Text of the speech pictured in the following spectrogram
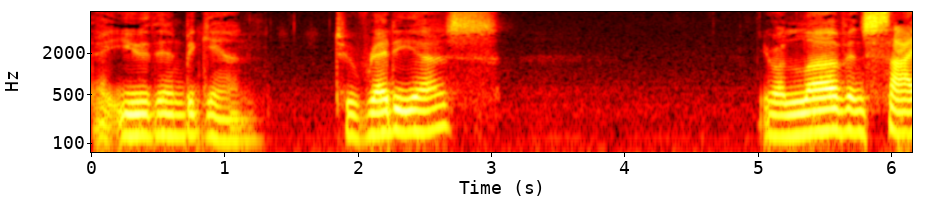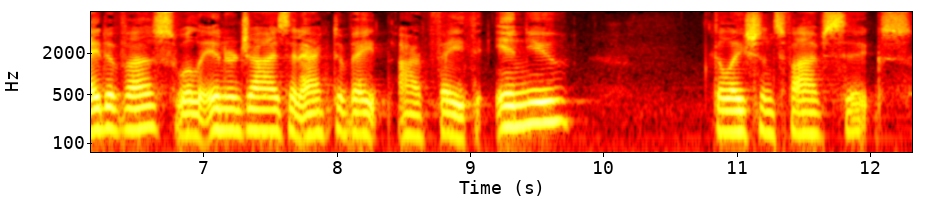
that you then begin to ready us. Your love inside of us will energize and activate our faith in you. Galatians 5 6.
